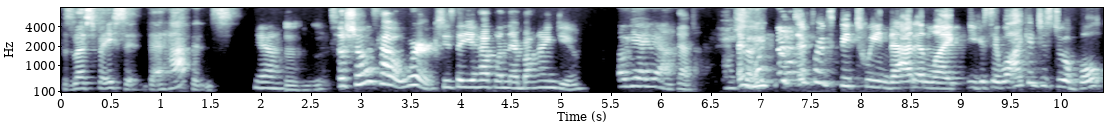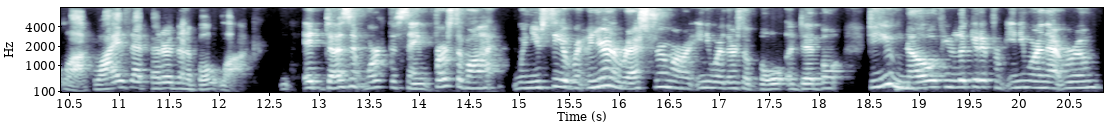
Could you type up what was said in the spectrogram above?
Because let's face it, that happens. Yeah. Mm-hmm. So show us how it works. You say you have one there behind you. Oh, yeah, yeah. Yeah. And what's the difference between that and like you can say, well, I can just do a bolt lock. Why is that better than a bolt lock? It doesn't work the same. First of all, when you see a when you're in a restroom or anywhere there's a bolt, a deadbolt, do you know if you look at it from anywhere in that room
